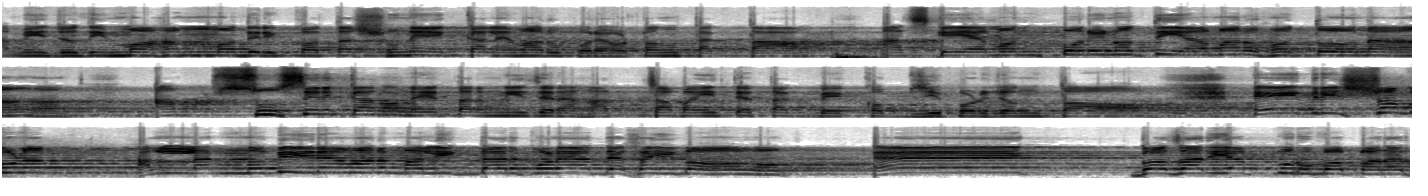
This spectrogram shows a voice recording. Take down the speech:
আমি যদি মোহাম্মদের কথা শুনে কালেমার উপরে অটল থাকতাম, আজকে এমন পরিণতি আমার হতো না। আফসুসের কারণে তার নিজের হাত চাবাইতে থাকবে কবজি পর্যন্ত। এই দৃশ্যগুলো আল্লাহ নবীর আমার মালিক দাঁড় করে দেখাইব। গজারিয়া পূর্ব পাড়ার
